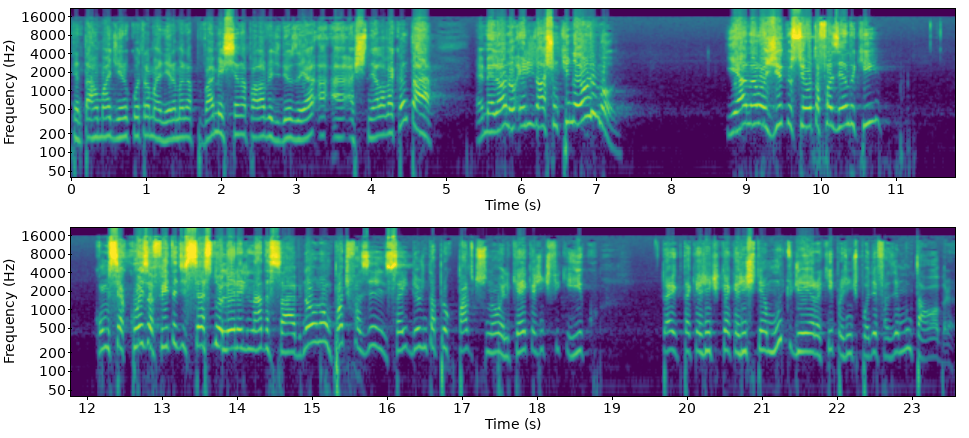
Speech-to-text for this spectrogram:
tentar arrumar dinheiro com outra maneira, mas na, vai mexer na palavra de Deus aí, a, a, a chinela vai cantar. É melhor não. Eles acham que não, irmão. E é a analogia que o Senhor está fazendo aqui. Como se a coisa feita dissesse do olheiro, ele nada sabe. Não, não, pode fazer isso aí, Deus não está preocupado com isso não. Ele quer que a gente fique rico. Tá, tá que a gente quer que a gente tenha muito dinheiro aqui para a gente poder fazer muita obra.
